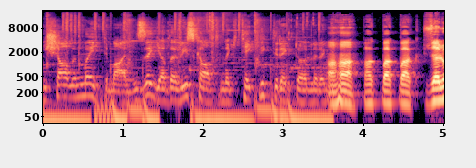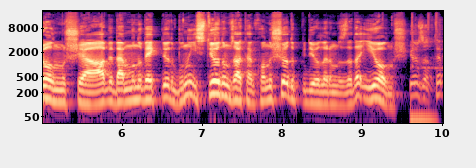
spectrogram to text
işe alınma ihtimalinize ya da risk altındaki teknik direktörlere Aha bak bak bak. Güzel olmuş ya abi ben bunu bekliyordum. Bunu istiyordum zaten. Konuşuyorduk videolarımızda da iyi olmuş. göz atıp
